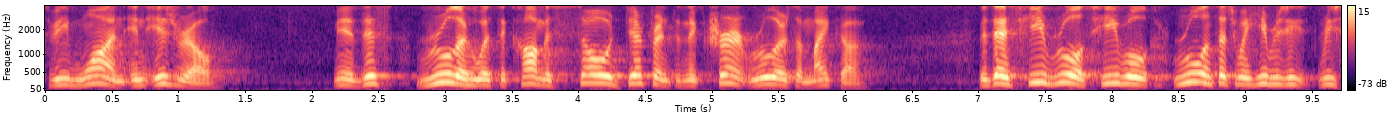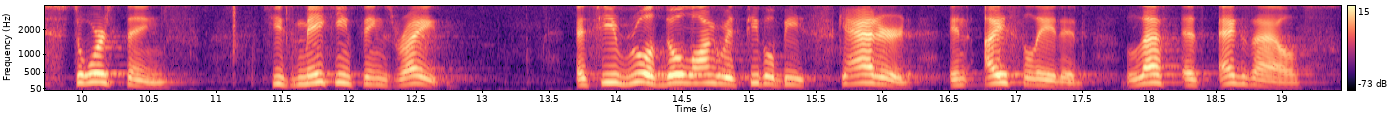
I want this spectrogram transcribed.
to be one in Israel. Meaning, this ruler who was to come is so different than the current rulers of Micah. Because as he rules, he will rule in such a way he restores things. He's making things right. As he rules, no longer will his people be scattered and isolated, left as exiles,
